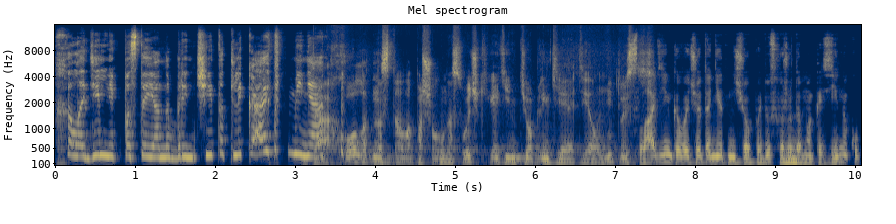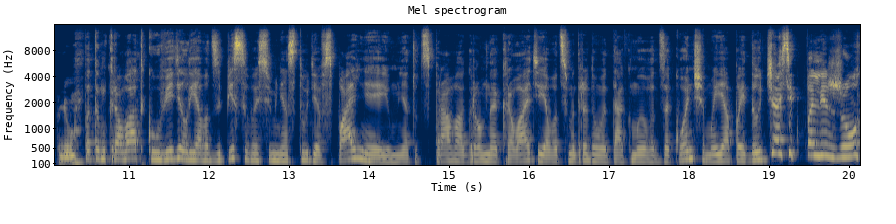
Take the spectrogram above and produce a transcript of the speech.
Холодильник постоянно бренчит, отвлекает меня. Да, холодно стало, пошел носочки какие-нибудь тепленькие одел. Ну, то есть... Сладенького что-то нет, ничего, пойду схожу до магазина куплю. Потом кроватку увидел, я вот записываюсь, у меня студия в спальне, и у меня тут справа огромная кровать, и я вот смотрю, думаю, так, мы вот закончим, и я пойду часик полежу.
